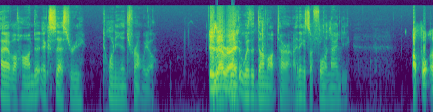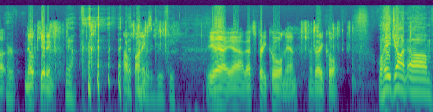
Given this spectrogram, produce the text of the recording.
I have a Honda accessory 20 inch front wheel. Is that right? With, with a Dunlop tire on. I think it's a 490. A full, uh, Or- no kidding. Yeah. How funny. was goofy. Yeah, yeah, that's pretty cool, man. Very cool. Well, hey, John, um,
